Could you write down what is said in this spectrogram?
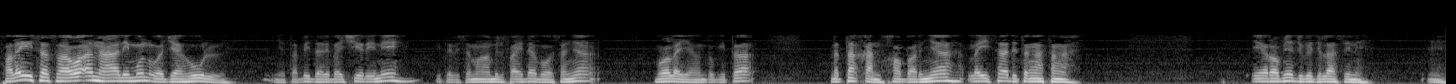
Falaisa sawa'an alimun wa jahul. Ya, tapi dari Bashir ini kita bisa mengambil faedah bahwasanya boleh ya untuk kita letakkan khabarnya laisa di tengah-tengah. I'rabnya juga jelas ini. Ya.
